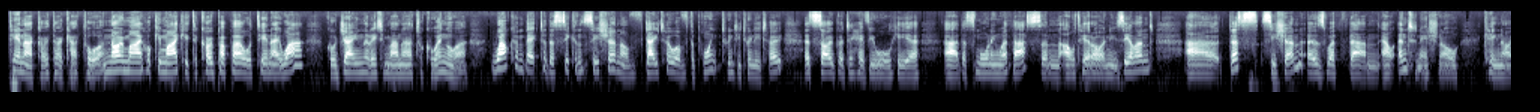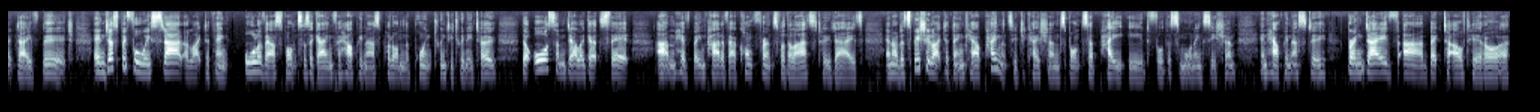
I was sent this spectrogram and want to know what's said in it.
Tēnā koutou katoa. Nau mai hoki mai ki te kaupapa o tēnei wā, ko Jane Retimana Tokuingoa. Welcome back to the second session of Day 2 of The Point 2022. It's so good to have you all here uh, this morning with us in Aotearoa, New Zealand. Uh, this session is with um, our international keynote, Dave Birch. And just before we start, I'd like to thank all of our sponsors again for helping us put on the Point 2022, the awesome delegates that um, have been part of our conference for the last two days. And I'd especially like to thank our payments education sponsor, PayEd, for this morning's session and helping us to bring Dave uh, back to Aotearoa.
